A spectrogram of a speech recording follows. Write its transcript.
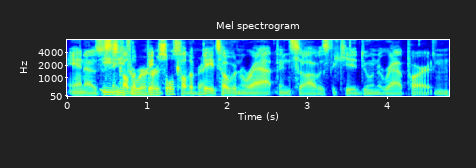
And I was this Easy thing called the called right. Beethoven rap, and so I was the kid doing the rap part, and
